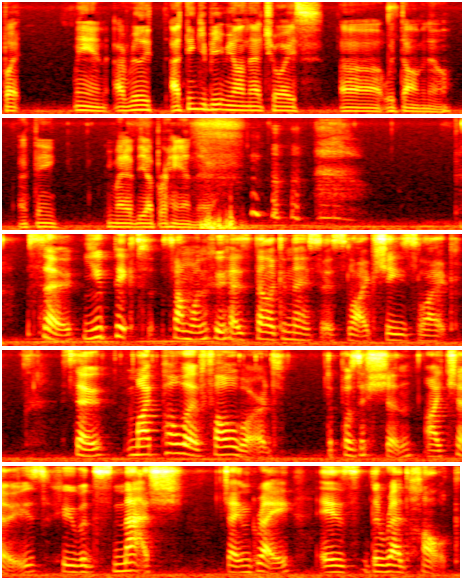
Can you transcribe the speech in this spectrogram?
But man, I really I think you beat me on that choice uh, with Domino. I think you might have the upper hand there. So you picked someone who has telekinesis, like she's like. So my power forward, the position I chose, who would smash Jane Grey, is the Red Hulk.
